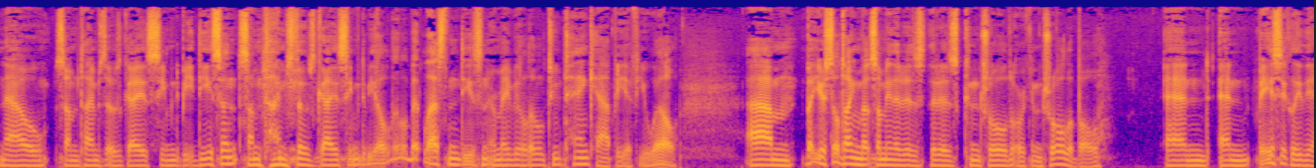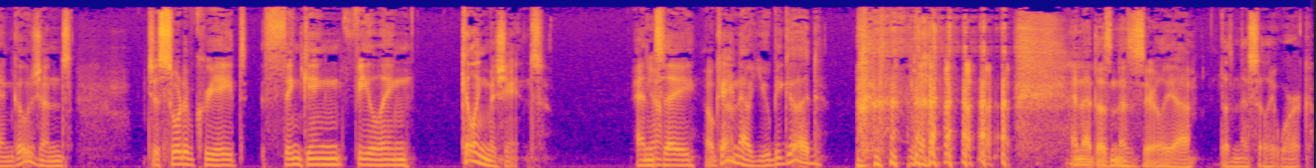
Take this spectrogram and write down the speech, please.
Now, sometimes those guys seem to be decent. Sometimes those guys seem to be a little bit less than decent, or maybe a little too tank happy, if you will. Um, but you're still talking about something that is that is controlled or controllable, and and basically the Angosians just sort of create thinking, feeling, killing machines, and Yeah. say, okay, now you be good, and that doesn't necessarily uh, doesn't necessarily work.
